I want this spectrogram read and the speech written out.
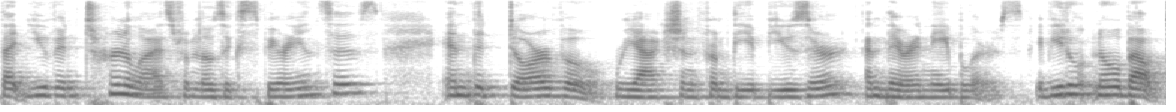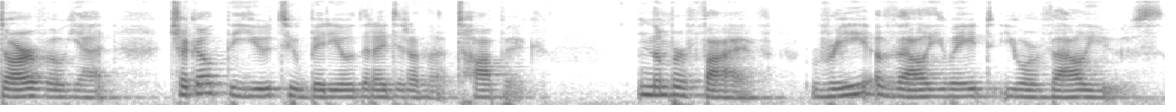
that you've internalized from those experiences and the Darvo reaction from the abuser and their enablers. If you don't know about Darvo yet, check out the YouTube video that I did on that topic. Number five, Reevaluate your values.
